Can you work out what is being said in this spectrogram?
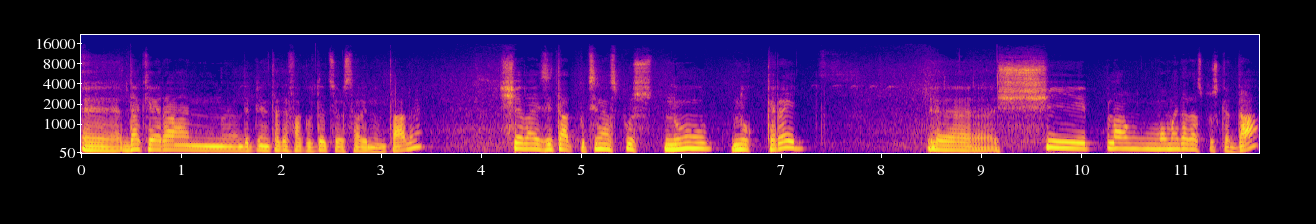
uh, dacă era în deplinătatea facultăților sale mentale și el a ezitat puțin, a spus nu, nu cred uh, și la un moment dat a spus că da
